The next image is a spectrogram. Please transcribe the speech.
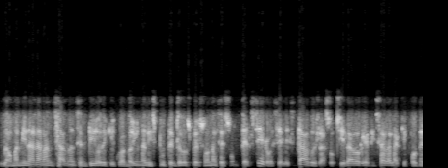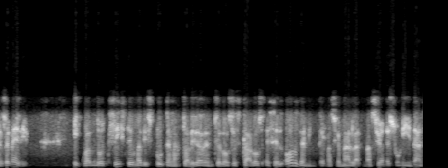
La humanidad ha avanzado en el sentido de que cuando hay una disputa entre dos personas es un tercero, es el Estado, es la sociedad organizada la que pone remedio. Y cuando existe una disputa en la actualidad entre dos estados, es el orden internacional, las Naciones Unidas,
